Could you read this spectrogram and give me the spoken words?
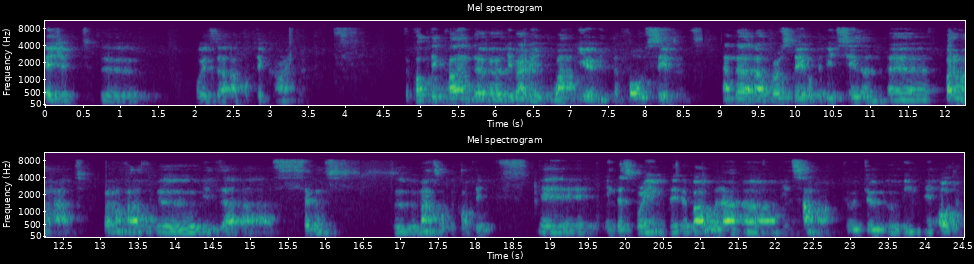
Egypt with the Coptic calendar. The Coptic calendar divided one year into four seasons. And the uh, first day of the, each season, uh, Barmahat, Barmahat uh, is the uh, seventh month of the. Uh, in the spring, the Bauna uh, in summer, Tutu in, in autumn,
